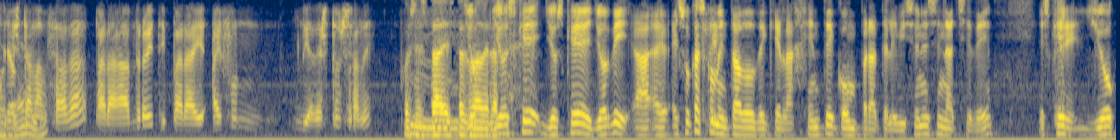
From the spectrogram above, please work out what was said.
Pero está lanzada para Android y para iPhone un día de estos sale. Pues esta, esta es yo, una de las... Yo es que, yo es que Jordi, eso que has comentado de que la gente compra televisiones en HD, es que Sí. yo,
